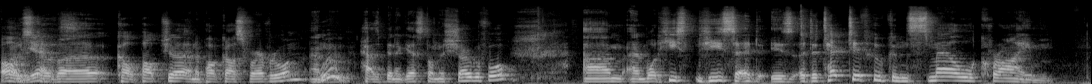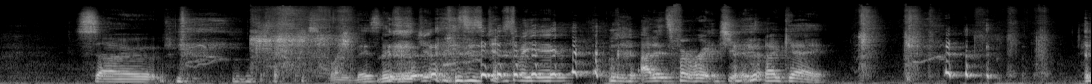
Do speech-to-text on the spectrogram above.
Oh, host yes. of uh, Cult Culture and a podcast for everyone, and Woo. has been a guest on the show before. Um, and what he he said is a detective who can smell crime. So, explain this. This is just, this is just for you, and it's for Richard. okay.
